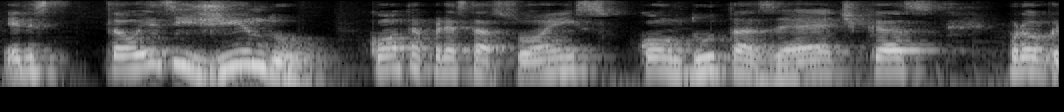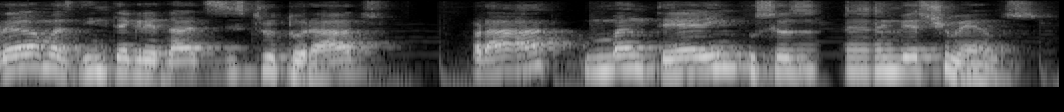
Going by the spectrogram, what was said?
eles estão exigindo contraprestações, condutas éticas, programas de integridades estruturados para manterem os seus investimentos.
